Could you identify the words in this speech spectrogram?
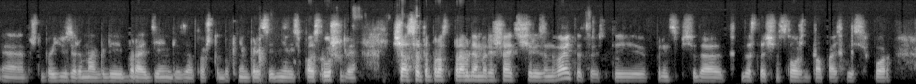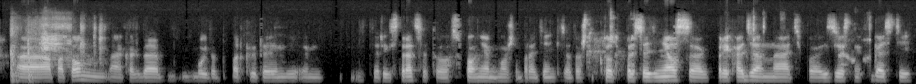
э, чтобы юзеры могли брать деньги за то, чтобы к ним присоединились, послушали. Сейчас это просто проблема решается через инвайты, то есть ты, в принципе, сюда достаточно сложно попасть до сих пор. А потом, э, когда будет открытая регистрация, то вполне можно брать деньги за то, что кто-то присоединялся, приходя на типа известных гостей.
